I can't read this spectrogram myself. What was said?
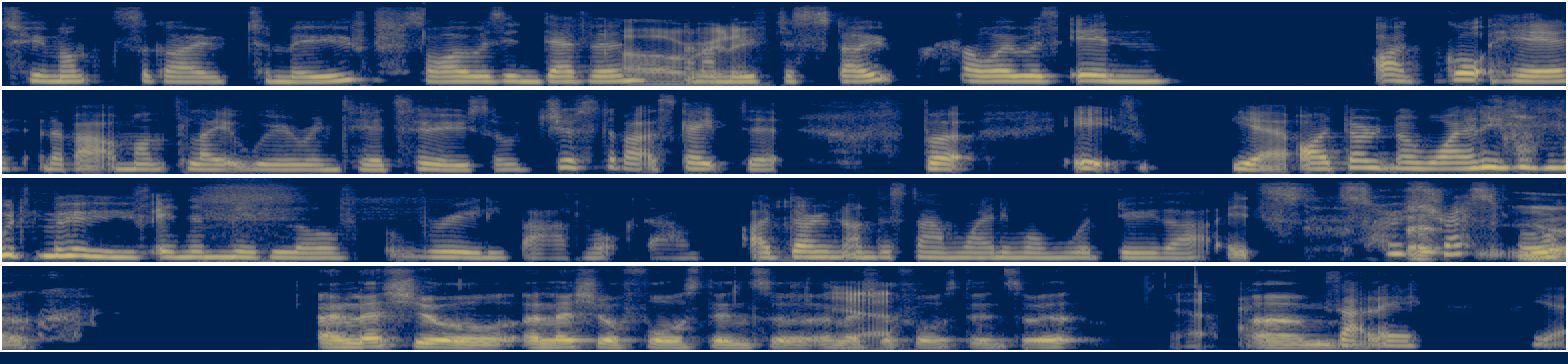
two months ago to move. So I was in Devon Oh, and I moved to Stoke. So I was in. I got here, and about a month later, we were in tier two. So just about escaped it. But it's yeah, I don't know why anyone would move in the middle of really bad lockdown. I Mm. don't understand why anyone would do that. It's so Uh, stressful. yeah. Unless you're unless you're forced into unless Yeah. you're forced into it. Yeah. Um, exactly. Yeah.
